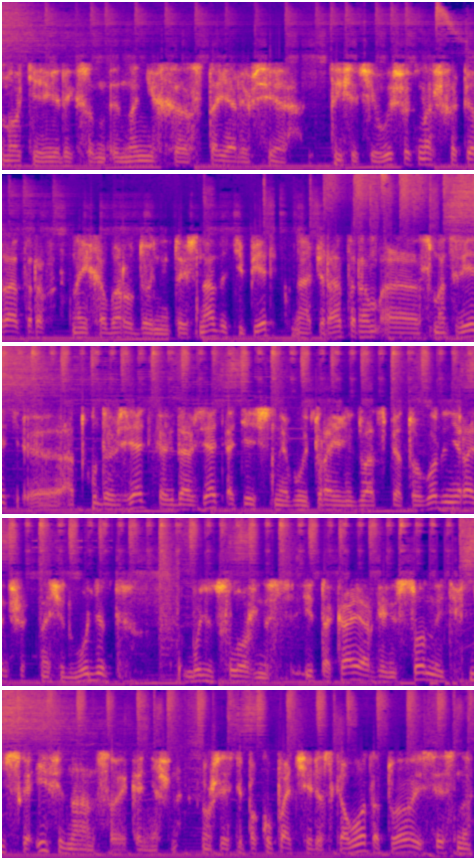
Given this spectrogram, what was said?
Nokia и Ericsson. На них э, стояли все тысячи вышек наших операторов, на их оборудовании. То есть надо теперь операторам э, смотреть, э, откуда взять, когда взять. Отечественное будет в районе 25 года, не раньше. Значит, будет будет сложность. И такая организационная, и техническая, и финансовая, конечно. Потому что если покупать через кого-то, то, естественно,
